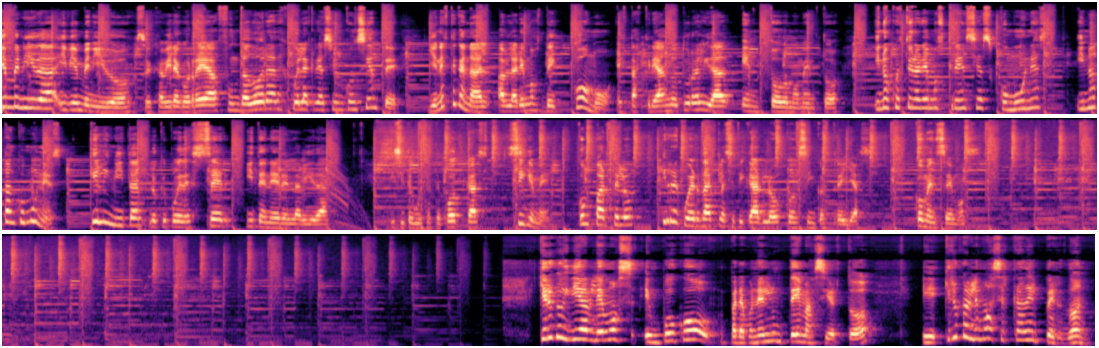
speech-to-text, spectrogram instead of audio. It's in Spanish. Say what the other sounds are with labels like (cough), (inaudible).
Bienvenida y bienvenido. Soy Javiera Correa, fundadora de Escuela Creación Consciente, y en este canal hablaremos de cómo estás creando tu realidad en todo momento. Y nos cuestionaremos creencias comunes y no tan comunes que limitan lo que puedes ser y tener en la vida. Y si te gusta este podcast, sígueme, compártelo y recuerda clasificarlo con 5 estrellas. Comencemos. Quiero que hoy día hablemos un poco, para ponerle un tema, ¿cierto? Eh, quiero que hablemos acerca del perdón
